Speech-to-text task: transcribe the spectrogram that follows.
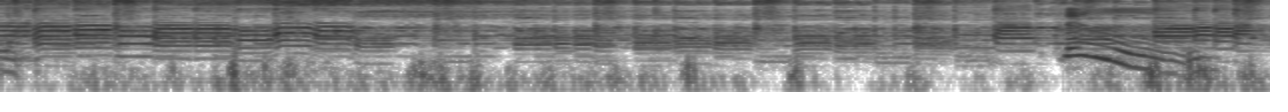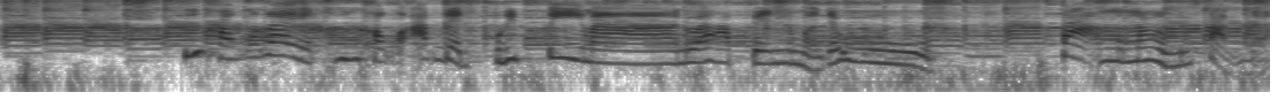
แหละซึ่งซึ่งเขาก็ได้คือเขาก็อัปเดตฟลิปปี้มาด้วยครับ เป็นเหมือนเจ้างูปะมันเหมือนเป็นสัตว์อะ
